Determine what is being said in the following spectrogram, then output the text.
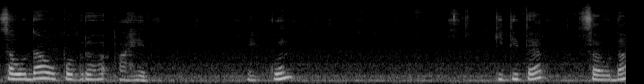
चौदा उपग्रह आहेत. एकूण किती तर? चौदा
